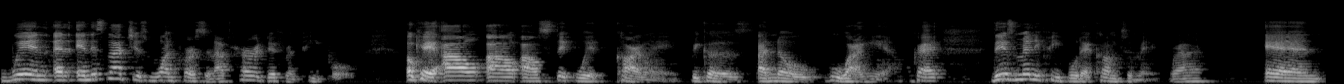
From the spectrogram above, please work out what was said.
when and and it's not just one person i've heard different people. Okay i'll i'll i'll stick with carlene because i know who i am okay? There's many people that come to me right? And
